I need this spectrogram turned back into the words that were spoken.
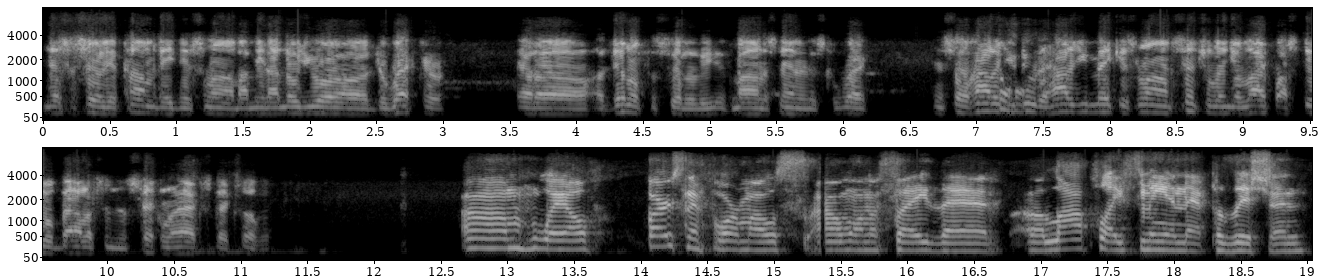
necessarily accommodating Islam? I mean, I know you're a director at a, a dental facility, if my understanding is correct. And so, how do you do that? How do you make Islam central in your life while still balancing the secular aspects of it? Um, well, first and foremost, I want to say that Allah placed me in that position,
